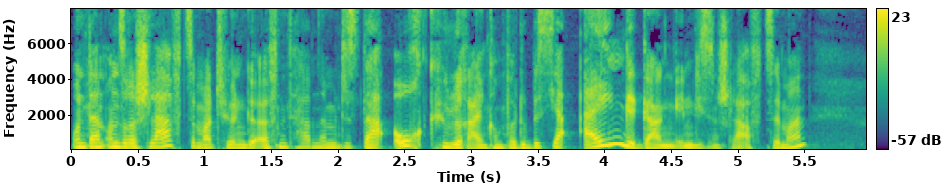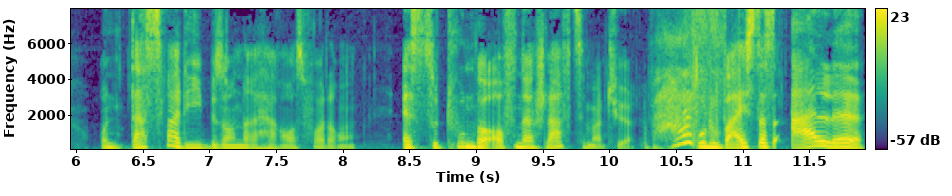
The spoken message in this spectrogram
und dann unsere Schlafzimmertüren geöffnet haben, damit es da auch kühl reinkommt, weil du bist ja eingegangen in diesen Schlafzimmern. Und das war die besondere Herausforderung. Es zu tun bei offener Schlafzimmertür. Was? Wo du weißt, dass alle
